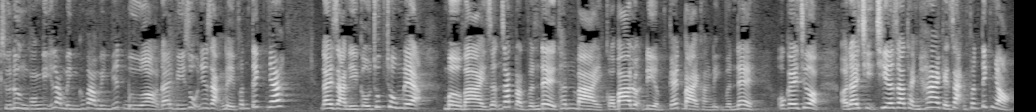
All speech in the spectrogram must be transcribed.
Chứ đừng có nghĩ là mình cứ vào mình viết bừa. Đây ví dụ như dạng để phân tích nhá. Đây dàn ý cấu trúc chung đây ạ. Mở bài, dẫn dắt đặt vấn đề, thân bài Có 3 luận điểm, kết bài khẳng định vấn đề. Ok chưa? Ở đây chị chia ra thành hai cái dạng phân tích nhỏ.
